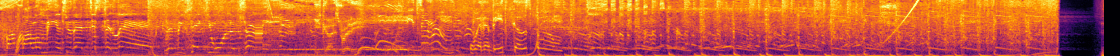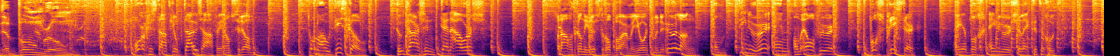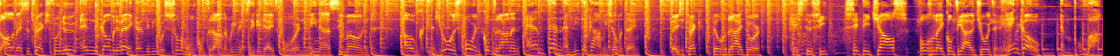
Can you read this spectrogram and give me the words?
Follow me into that distant land. Let me take you on a journey. You guys ready? It's a room where the beat goes boom. The Boom Room. Morgen staat hij op Thuishaven in Amsterdam. Tonno Disco. Doe daar zijn 10 hours. Vanavond kan hij rustig opwarmen. Je hoort hem een uur lang. Om 10 uur en om 11 uur Bospriester. En je hebt nog 1 uur selecten te goed. De allerbeste tracks voor nu en de komende weken. De nieuwe Solomon komt eraan. Een remix die hij deed voor Nina Simone. Ook Joris Voorn komt eraan. En Adam Ten en Mitagami zometeen. Deze track, veel gedraaid door Chris Tussie, Sydney Charles. Volgende week komt hij uit. Hoort Renko en Bomba.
